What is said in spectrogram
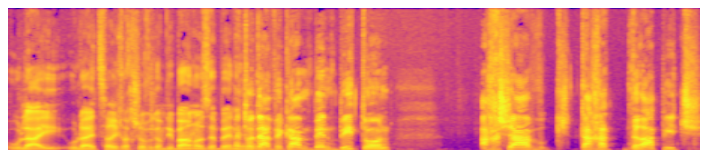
אולי, אולי צריך לחשוב, וגם דיברנו על זה בינינו. אתה יודע, וגם בן ביטון, עכשיו, תחת דראפיץ',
